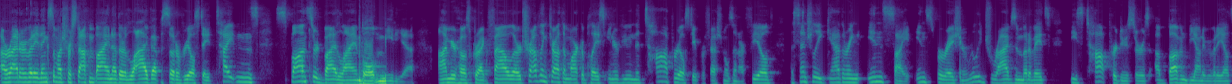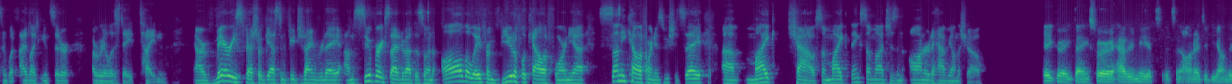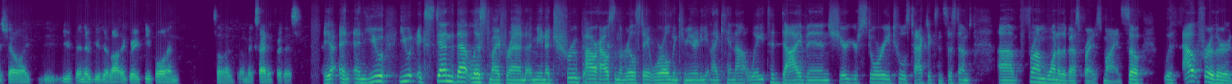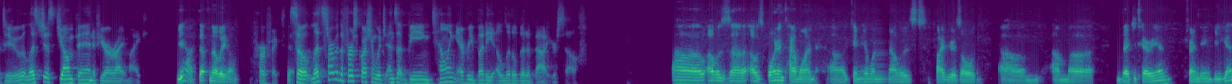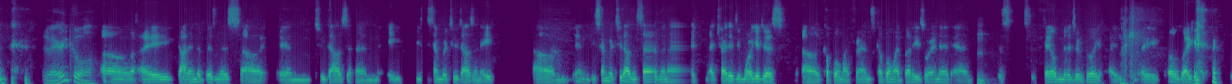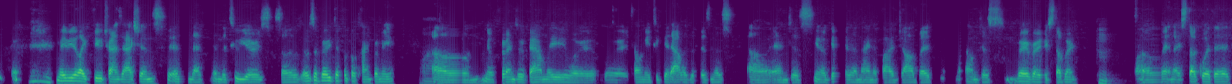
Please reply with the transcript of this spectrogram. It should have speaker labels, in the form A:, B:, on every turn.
A: All right, everybody, thanks so much for stopping by another live episode of Real Estate Titans, sponsored by Lion Bolt Media. I'm your host, Greg Fowler, traveling throughout the marketplace, interviewing the top real estate professionals in our field, essentially gathering insight, inspiration, really drives and motivates these top producers above and beyond everybody else in what I'd like to consider a real estate titan our very special guest and feature time for today. I'm super excited about this one, all the way from beautiful California, sunny California, as we should say, um, Mike Chow. So, Mike, thanks so much. It's an honor to have you on the show.
B: Hey, Greg, thanks for having me. It's it's an honor to be on the show. I, you've interviewed a lot of great people, and so I'm excited for this.
A: Yeah, and and you you extend that list, my friend. I mean, a true powerhouse in the real estate world and community, and I cannot wait to dive in, share your story, tools, tactics, and systems um, from one of the best, brightest minds. So, without further ado, let's just jump in. If you're all right, Mike.
B: Yeah, definitely.
A: Perfect. Yeah. So let's start with the first question, which ends up being telling everybody a little bit about yourself.
B: Uh, I was uh, I was born in Taiwan. Uh, I came here when I was five years old. Um, I'm a vegetarian, trending vegan.
A: Very cool.
B: Uh, I got into business uh, in 2008, December 2008. Um, in December 2007, I, I tried to do mortgages. Uh, a couple of my friends, a couple of my buddies were in it, and hmm. just failed miserably. I, I closed like maybe like few transactions in that in the two years. So it was a very difficult time for me. Wow. Um, you know, friends or family were were telling me to get out of the business uh, and just you know get a nine to five job, but I'm just very very stubborn, hmm. uh, and I stuck with it.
